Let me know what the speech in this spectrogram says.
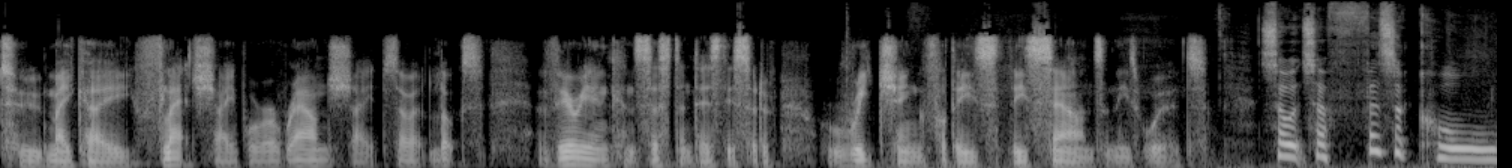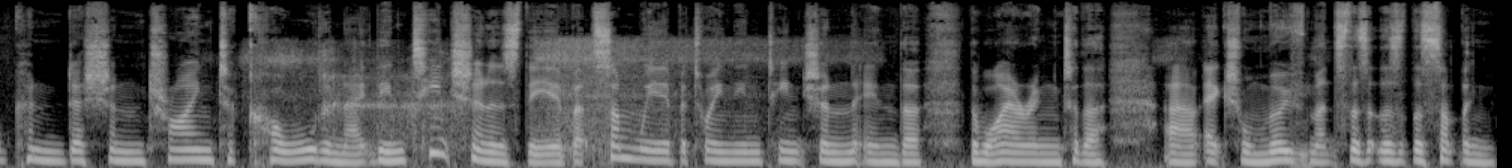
to make a flat shape or a round shape. So it looks very inconsistent as they're sort of reaching for these these sounds and these words. So it's a physical condition trying to coordinate. The intention is there, but somewhere between the intention and the, the wiring to the uh, actual movements, mm. there's, there's, there's something,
